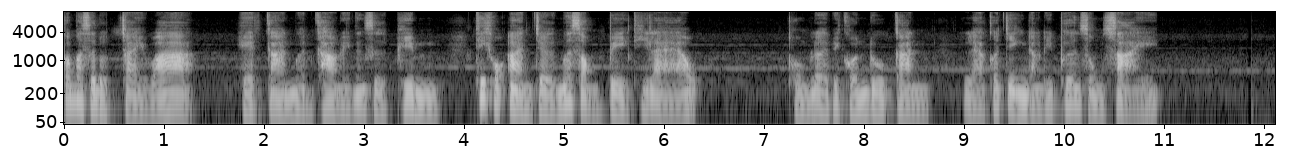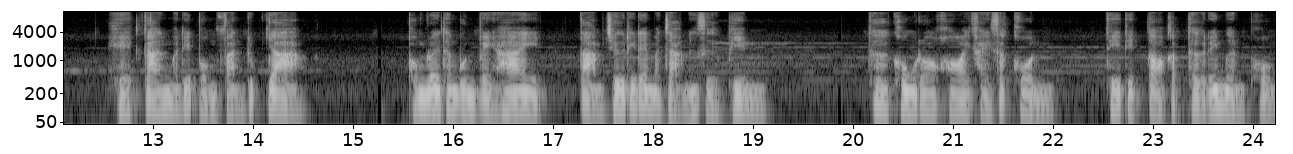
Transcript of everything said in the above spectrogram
ก็มาสะดุดใจว่า เหตุการณ์เหมือนข่าวในหนังสือพิมพ์ ที่เขาอ่านเจอเมื่อสองปีที่แล้ว ผมเลยไปค้นดูกัน แล้วก็จริงดังที่เพื่อนสงสัย เหตุการณ์เหมือนที่ผมฝันทุกอย่าง ผมเลยทำบุญไปให้ตามชื่อที่ได้มาจากหนังสือพิมพ์ เธอคงรอคอยใครสักคนที่ติดต่อกับเธอได้เหมือนผม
